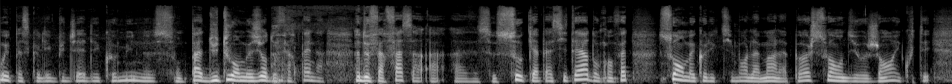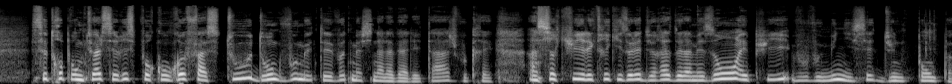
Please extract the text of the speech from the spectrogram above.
Oui, parce que les budgets des communes ne sont pas du tout en mesure de faire peine, à, de faire face à, à, ce saut capacitaire. Donc en fait, soit on met collectivement la main à la poche, soit on dit aux gens, écoutez, c'est trop ponctuel, c'est risque pour qu'on refasse tout. Donc vous mettez votre machine à laver à l'étage, vous créez un circuit électrique isolé du reste de la maison, et puis vous vous munissez d'une pompe.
